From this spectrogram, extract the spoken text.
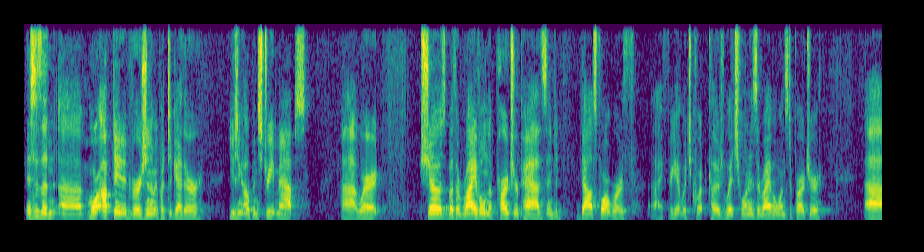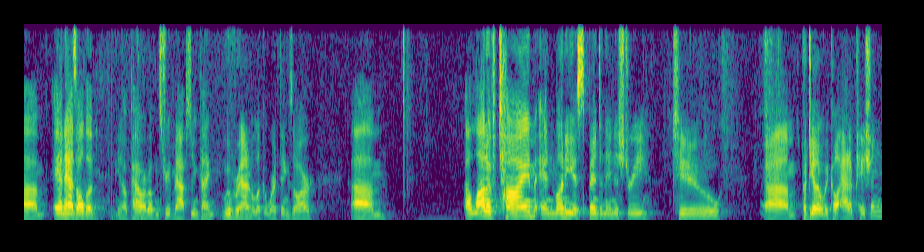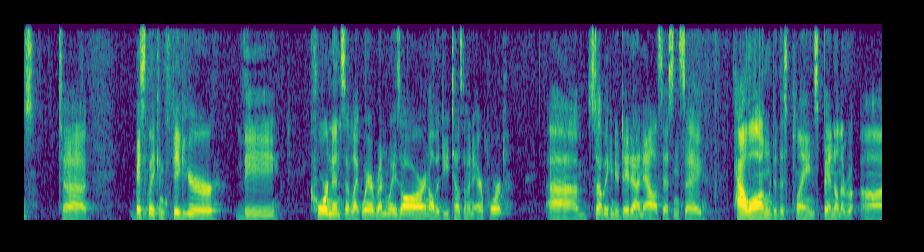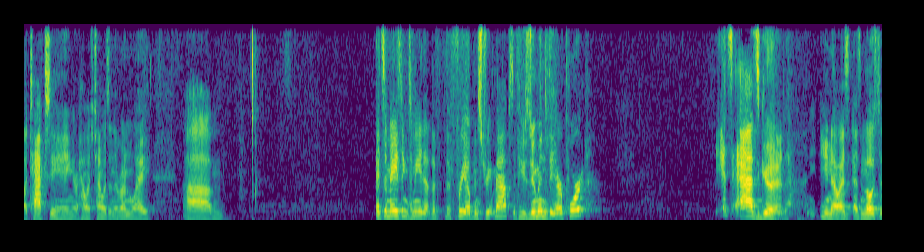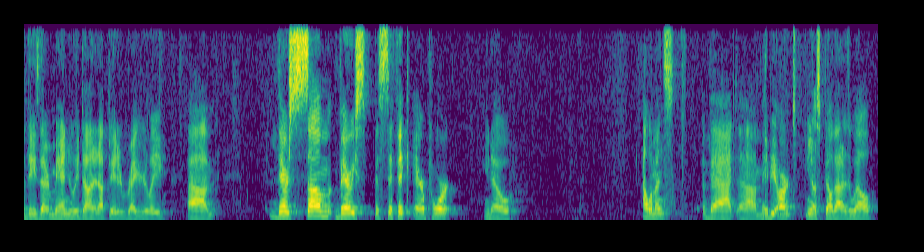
This is a uh, more updated version that we put together using OpenStreetMaps, uh, where it shows both arrival and departure paths into Dallas-Fort Worth. I forget which colors which. One is arrival, one's departure. Um, and has all the you know, power of OpenStreetMaps, so you can kind of move around and look at where things are. Um, a lot of time and money is spent in the industry to um, put together what we call adaptations to basically configure the coordinates of like where runways are and all the details of an airport um, so that we can do data analysis and say how long did this plane spend on the uh, taxiing or how much time was in the runway. Um, it's amazing to me that the, the free OpenStreetMaps, if you zoom into the airport, it's as good you know, as, as most of these that are manually done and updated regularly. Um, there's some very specific airport you know, elements that uh, maybe aren't, you know, spelled out as well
